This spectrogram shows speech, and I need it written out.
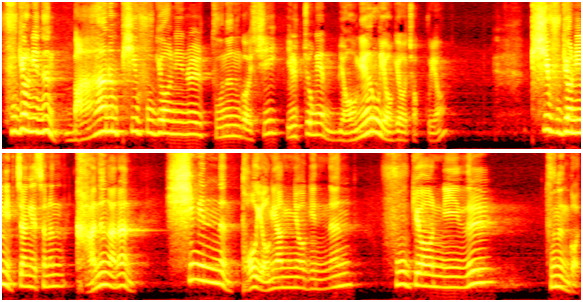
후견인은 많은 피후견인을 두는 것이 일종의 명예로 여겨졌고요. 피후견인 입장에서는 가능한 한 힘 있는, 더 영향력 있는 후견인을 두는 것,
